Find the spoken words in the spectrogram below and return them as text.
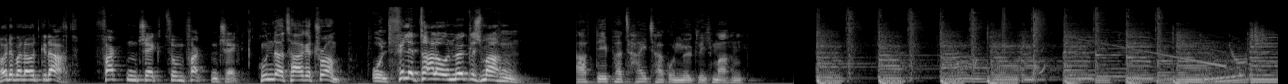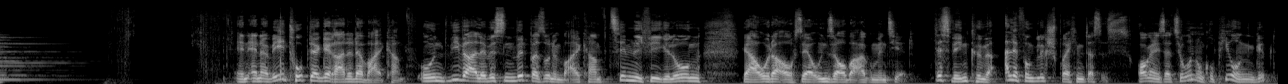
Heute bei Laut gedacht. Faktencheck zum Faktencheck. 100 Tage Trump. Und Philipp Thaler unmöglich machen. AfD-Parteitag unmöglich machen. In NRW tobt ja gerade der Wahlkampf. Und wie wir alle wissen, wird bei so einem Wahlkampf ziemlich viel gelogen, ja, oder auch sehr unsauber argumentiert. Deswegen können wir alle von Glück sprechen, dass es Organisationen und Gruppierungen gibt,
